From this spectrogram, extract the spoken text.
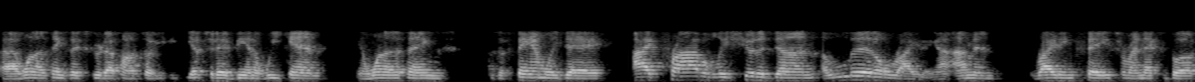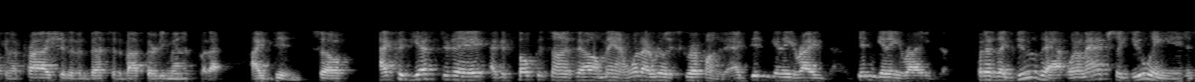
uh, one of the things I screwed up on, so yesterday being a weekend, you know, one of the things was a family day. I probably should have done a little writing. I, I'm in writing phase for my next book, and I probably should have invested about 30 minutes, but I, I didn't. So I could yesterday, I could focus on and say, oh man, what I really screw up on today? I didn't get any writing done. I didn't get any writing done. But as I do that, what I'm actually doing is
